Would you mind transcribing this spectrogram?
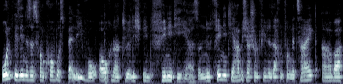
Und wir sehen, es ist von Corvus Belly, wo auch natürlich Infinity her ist. Und Infinity habe ich ja schon viele Sachen von gezeigt, aber,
